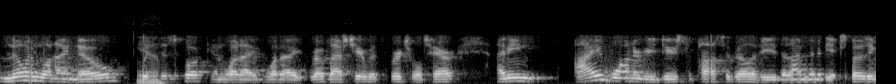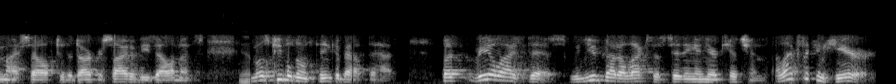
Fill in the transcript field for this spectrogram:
knowing what I know with Yeah. this book and what I what I wrote last year with Virtual Terror, I mean, I want to reduce the possibility that I'm going to be exposing myself to the darker side of these elements. Most people don't think about that. But realize this when you've got Alexa sitting in your kitchen, Alexa can hear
